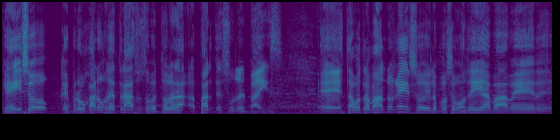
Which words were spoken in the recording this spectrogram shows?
que hizo que provocara un retraso, sobre todo en la parte sur del país. Eh, estamos trabajando en eso y en los próximos días va a haber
